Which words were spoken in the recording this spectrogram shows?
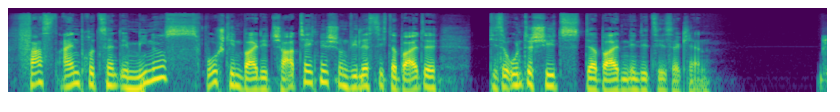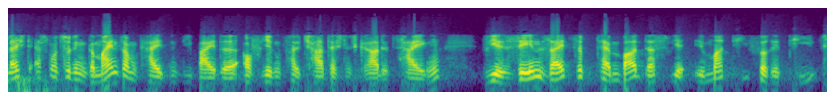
fast 1 Prozent im Minus. Wo stehen beide charttechnisch und wie lässt sich da beide dieser Unterschied der beiden Indizes erklären? Vielleicht erstmal zu den Gemeinsamkeiten, die beide auf jeden Fall charttechnisch gerade zeigen. Wir sehen seit September, dass wir immer tiefere Tiefs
